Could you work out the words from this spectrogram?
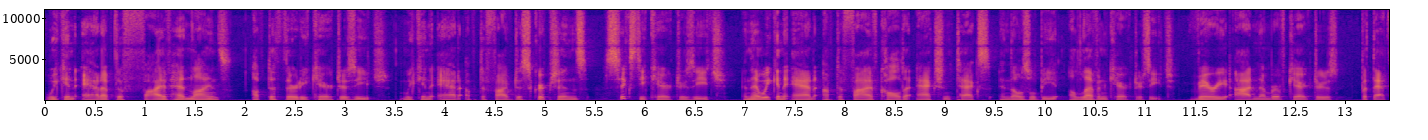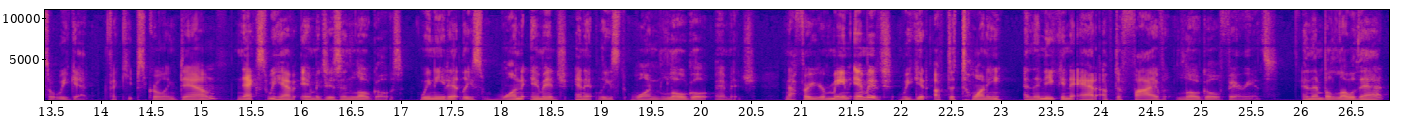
We can add up to five headlines, up to 30 characters each. We can add up to five descriptions, 60 characters each. And then we can add up to five call to action texts, and those will be 11 characters each. Very odd number of characters, but that's what we get. If I keep scrolling down, next we have images and logos. We need at least one image and at least one logo image. Now, for your main image, we get up to 20, and then you can add up to five logo variants. And then below that,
